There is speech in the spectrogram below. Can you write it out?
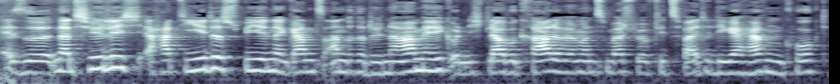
also natürlich hat jedes Spiel eine ganz andere Dynamik und ich glaube gerade, wenn man zum Beispiel auf die zweite Liga Herren guckt,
